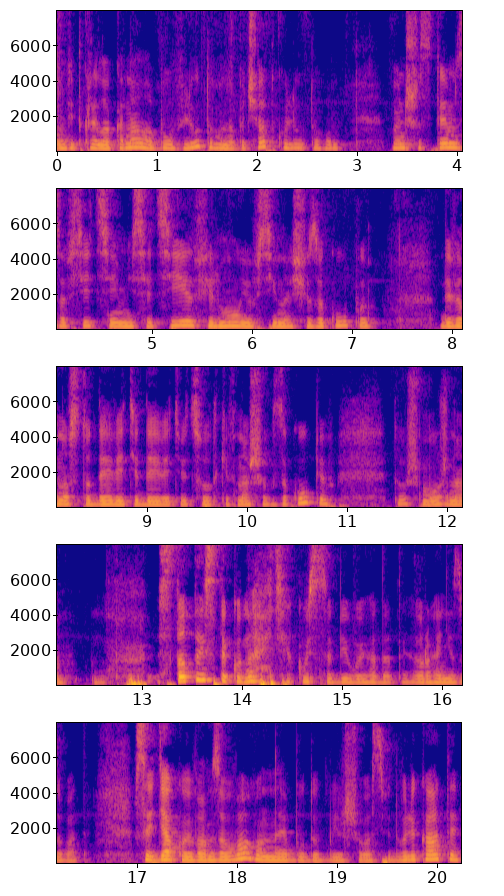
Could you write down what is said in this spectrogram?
відкрила канал, або в лютому, на початку лютого. Менше з тим, за всі ці місяці фільмую всі наші закупи. 99,9% наших закупів. Тож можна статистику навіть якусь собі вигадати, організувати. Все, дякую вам за увагу. Не буду більше вас відволікати.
